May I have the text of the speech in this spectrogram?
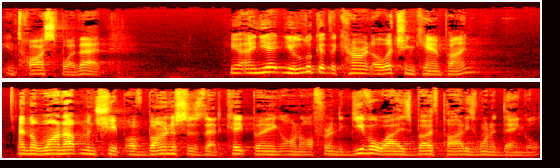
enticed by that. Yeah, and yet you look at the current election campaign and the one upmanship of bonuses that keep being on offer and the giveaways both parties want to dangle.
